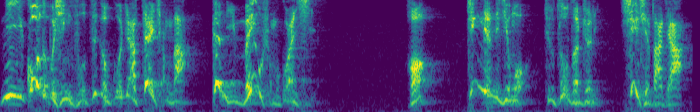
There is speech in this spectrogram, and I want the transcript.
你过得不幸福，这个国家再强大，跟你没有什么关系。好，今天的节目就做到这里，谢谢大家。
